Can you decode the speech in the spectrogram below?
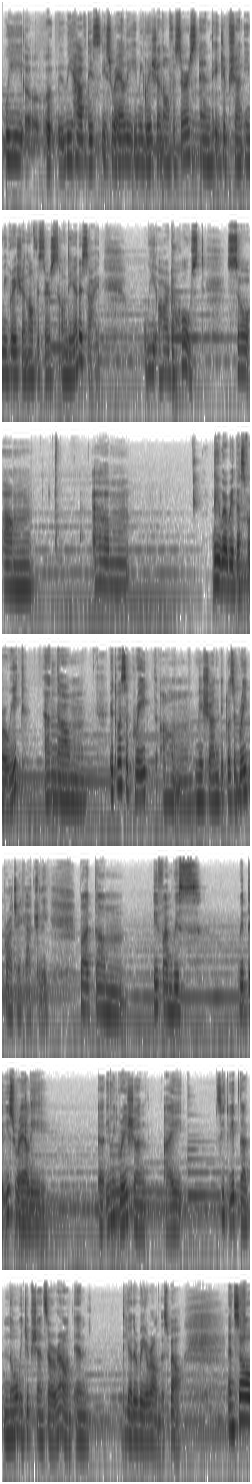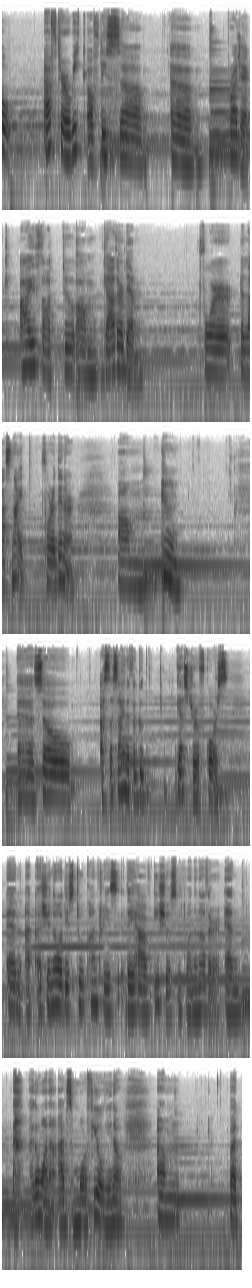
we uh, we have these Israeli immigration officers and Egyptian immigration officers on the other side. We are the host, so um, um, they were with us for a week, and um, it was a great um, mission. It was a great project actually, but um, if I'm with with the Israeli uh, immigration, I see to it that no Egyptians are around and the other way around as well. And so, after a week of this uh, uh, project, I thought to um, gather them for the last night for a dinner. Um, uh, so, as a sign of a good gesture, of course, and as you know these two countries they have issues with one another. And i don't want to add some more fuel you know. Um, but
